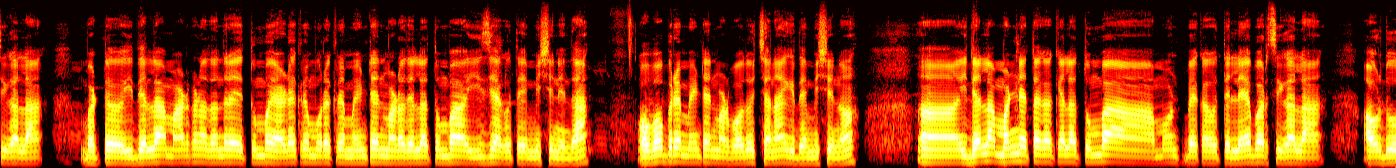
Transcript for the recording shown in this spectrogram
ಸಿಗಲ್ಲ. ಬಟ್ ಇದೆಲ್ಲ ಮಾಡ್ಕೊಳೋದಂದರೆ ತುಂಬ ಎರಡು ಎಕರೆ, ಮೂರು ಎಕರೆ ಮೇಂಟೈನ್ ಮಾಡೋದೆಲ್ಲ ತುಂಬ ಈಸಿ ಆಗುತ್ತೆ ಈ ಮಿಷಿನಿಂದ ಒಬ್ಬೊಬ್ಬರೇ ಮೇಂಟೈನ್ ಮಾಡ್ಬೋದು, ಚೆನ್ನಾಗಿದೆ ಮಿಷಿನು ಇದೆಲ್ಲ ಮಣ್ಣೆ ತಗೋಕ್ಕೆಲ್ಲ ತುಂಬ ಅಮೌಂಟ್ ಬೇಕಾಗುತ್ತೆ ಲೇಬರ್ ಸಿಗಲ್ಲ. ಅವ್ರದ್ದು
